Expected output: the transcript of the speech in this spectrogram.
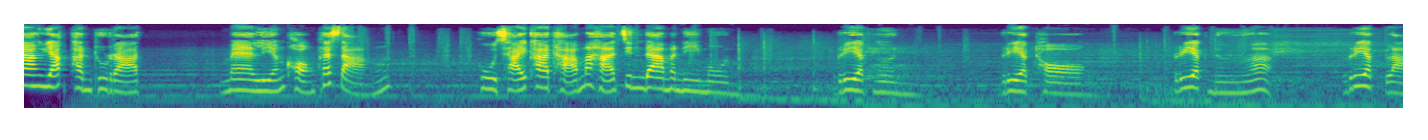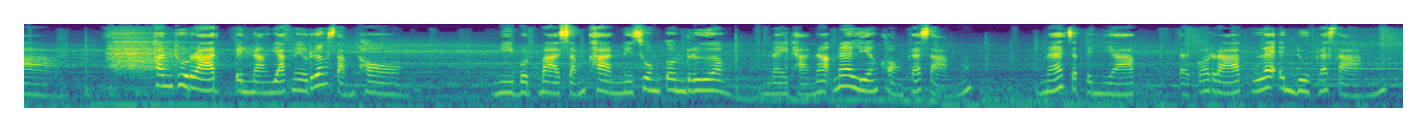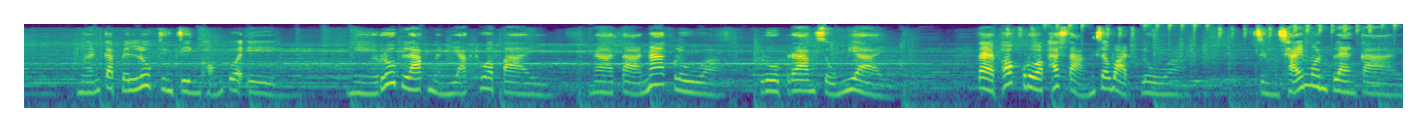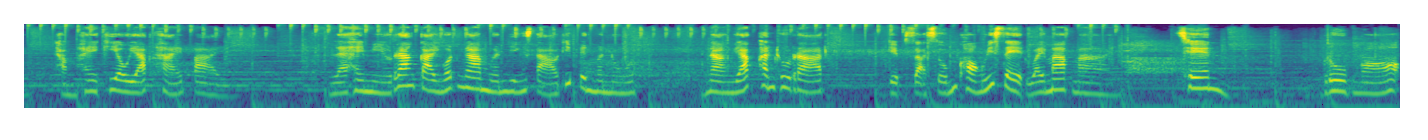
นางยักษ์พันธุรัตแม่เลี้ยงของพระสัง ผู้ใช้คาถามหาจินดามณีมน เรียกเงิน เรียกทอง เรียกเนื้อ เรียกปลา พันธุรัตเป็นนางยักษ์ในเรื่องสังทอง มีบทบาทสำคัญในช่วงต้นเรื่องในฐานะแม่เลี้ยงของพระสัง แม้จะเป็นยักษ์ แต่ก็รักและเอ็นดูพระสัง เหมือนกับเป็นลูกจริงๆของตัวเอง มีรูปลักษณ์เหมือนยักษ์ทั่วไป หน้าตาน่ากลัว รูปร่างสูงใหญ่ แต่เพราะกลัวพระสังจะหวาดกลัว จึงใช้มนต์แปลงกายทำให้เขี้ยวยักษ์หายไป และให้มีร่างกายงดงามเหมือนหญิงสาวที่เป็นมนุษย์ นางยักษ์พันธุรัตเก็บสะสมของวิเศษไว้มากมาย เช่น รูปเงาะ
